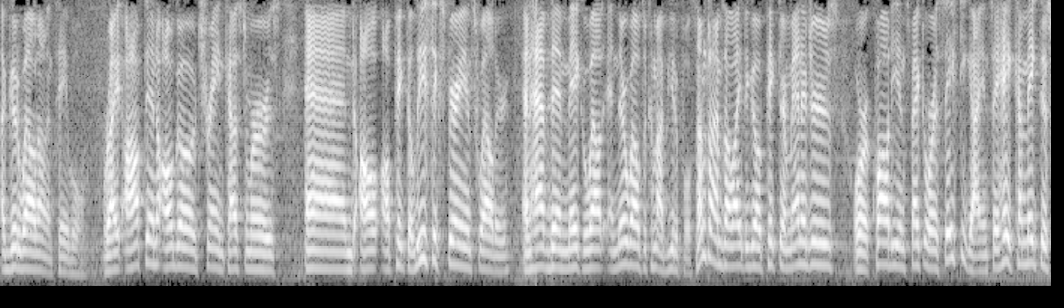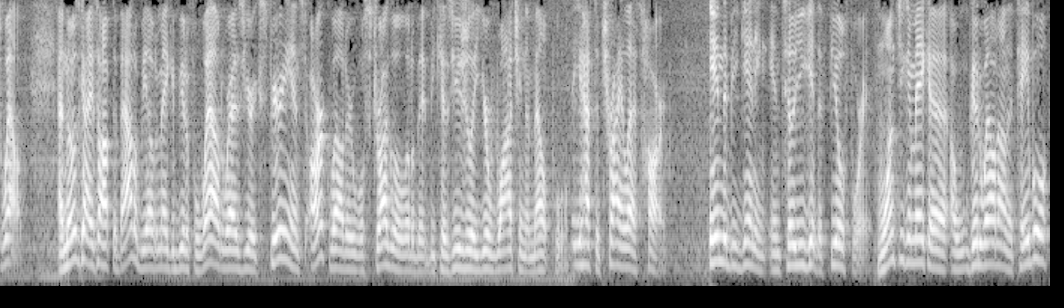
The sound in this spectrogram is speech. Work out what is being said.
a good weld on a table, right? Often I'll go train customers and I'll, I'll pick the least experienced welder and have them make a weld, and their welds will come out beautiful. Sometimes I like to go pick their managers or a quality inspector or a safety guy and say, hey, come make this weld. And those guys off the bat will be able to make a beautiful weld, whereas your experienced arc welder will struggle a little bit because usually you're watching the melt pool. You have to try less hard in the beginning until you get the feel for it. Once you can make a, a, good weld on the table,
